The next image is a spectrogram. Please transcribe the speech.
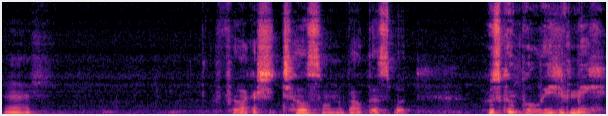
Hmm. I feel like I should tell someone about this, but who's gonna believe me?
